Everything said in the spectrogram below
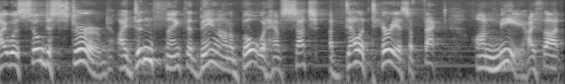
I was so disturbed, I didn't think that being on a boat would have such a deleterious effect on me. I thought,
